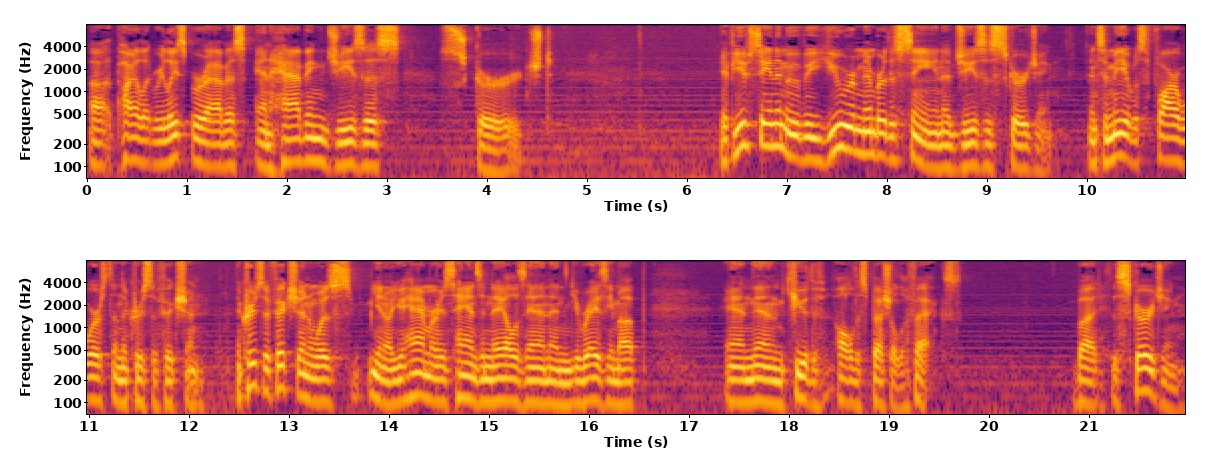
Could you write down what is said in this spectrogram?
uh, Pilate released Barabbas and having Jesus scourged. If you've seen the movie, you remember the scene of Jesus scourging. And to me, it was far worse than the crucifixion. The crucifixion was, you know, you hammer his hands and nails in and you raise him up and then cue the, all the special effects. But the scourging,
